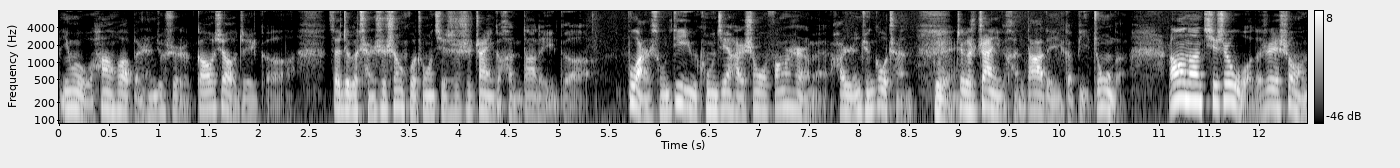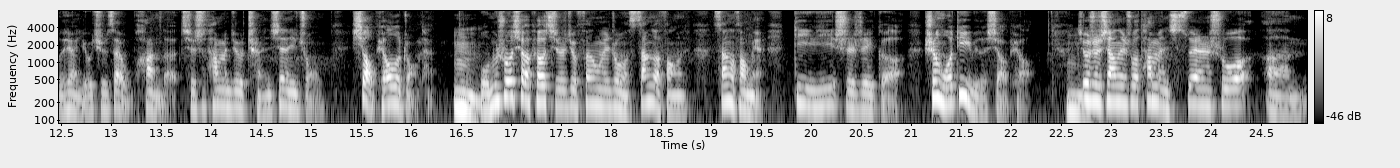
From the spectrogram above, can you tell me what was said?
因为武汉话本身就是高校这个在这个城市生活中其实是占一个很大的一个，不管是从地域空间还是生活方式上面，还是人群构成，对，这个是占一个很大的一个比重的。然后呢，其实我的这些受访对象，尤其是在武汉的，其实他们就呈现了一种校漂的状态。嗯，我们说校漂其实就分为这种三个方三个方面，第一是这个生活地域的校漂，嗯就是相当于说他们虽然说嗯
